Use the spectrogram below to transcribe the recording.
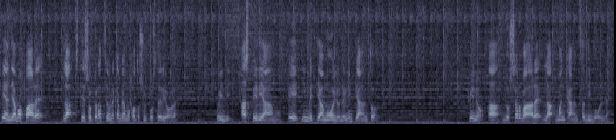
e andiamo a fare la stessa operazione che abbiamo fatto sul posteriore. Quindi aspiriamo e immettiamo olio nell'impianto fino ad osservare la mancanza di bolle.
